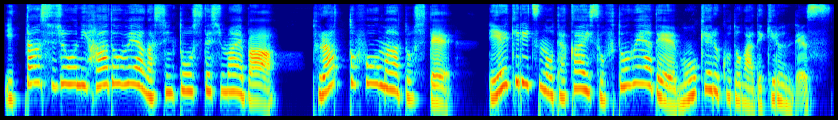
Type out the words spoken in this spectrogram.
一旦市場にハードウェアが浸透してしまえば、プラットフォーマーとして利益率の高いソフトウェアで儲けることができるんです。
